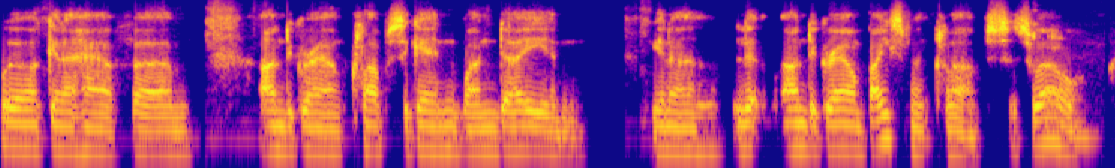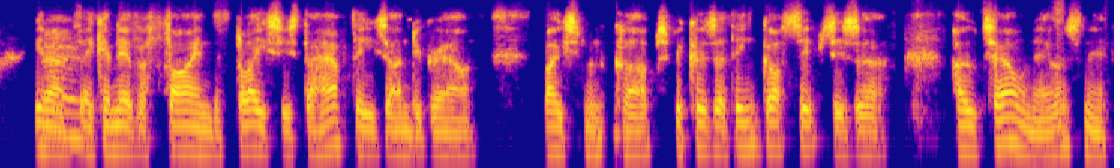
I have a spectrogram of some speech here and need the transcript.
we're going to have um, underground clubs again one day and you know underground basement clubs as well you know, mm. if they can never find the places to have these underground basement clubs, because I think Gossips is a hotel now, isn't it?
